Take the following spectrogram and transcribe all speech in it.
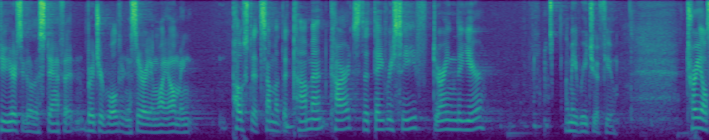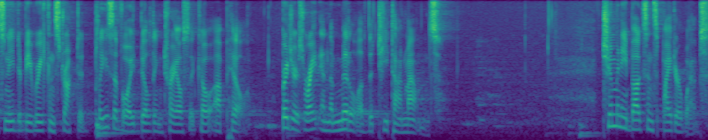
Few years ago, the staff at Bridger Wilderness Area in Wyoming posted some of the comment cards that they receive during the year. Let me read you a few. Trails need to be reconstructed. Please avoid building trails that go uphill. Bridger's right in the middle of the Teton Mountains. Too many bugs and spider webs.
